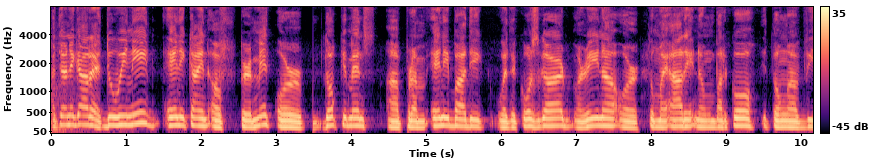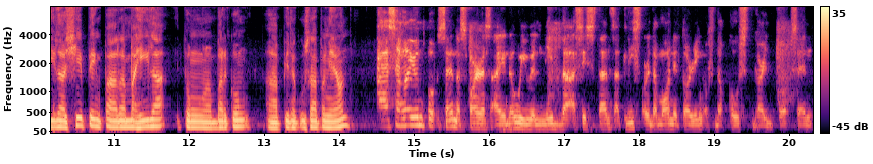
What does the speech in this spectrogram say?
Attorney Garrett, do we need any kind of permit or documents uh, from anybody, whether Coast Guard, Marina, or itong may-ari ng barko, itong uh, Villa Shipping para mahila itong uh, barkong uh, pinag-usapan ngayon? Ah, sa ngayon po, Sen, as far as I know, we will need the assistance at least or the monitoring of the Coast Guard po, Sen.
